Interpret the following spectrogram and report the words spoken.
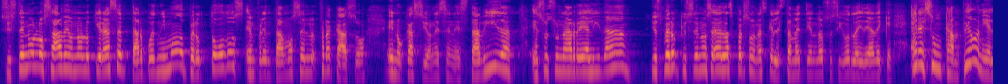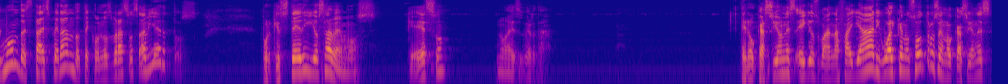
Si usted no lo sabe o no lo quiere aceptar, pues ni modo, pero todos enfrentamos el fracaso en ocasiones en esta vida. Eso es una realidad. Yo espero que usted no sea de las personas que le está metiendo a sus hijos la idea de que eres un campeón y el mundo está esperándote con los brazos abiertos. Porque usted y yo sabemos que eso no es verdad. En ocasiones ellos van a fallar, igual que nosotros en ocasiones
